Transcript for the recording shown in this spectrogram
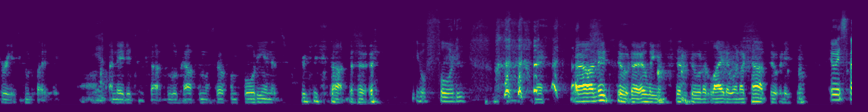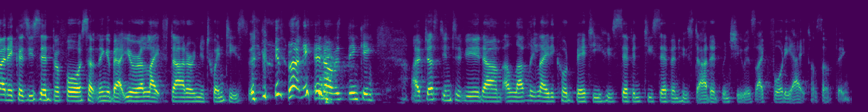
careers completely. Um, Yeah. I needed to start to look after myself. I'm 40, and it's really starting to hurt. You're 40. Well, I need to do it early instead of doing it later when I can't do anything. It was funny because you said before something about you're a late starter in your 20s And I was thinking, I've just interviewed um, a lovely lady called Betty who's 77 who started when she was like 48 or something.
